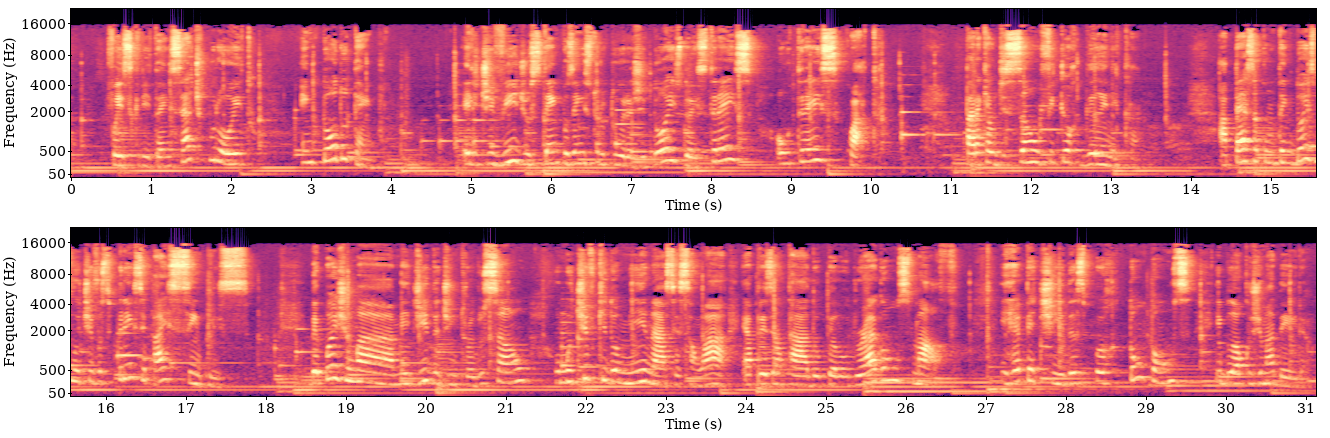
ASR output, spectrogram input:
foi escrita em 7 por 8 em todo o tempo. Ele divide os tempos em estruturas de 2, 2, 3 ou 3, 4, para que a audição fique orgânica. A peça contém dois motivos principais simples. Depois de uma medida de introdução, o motivo que domina a seção A é apresentado pelo Dragon's Mouth e repetidas por tontons e blocos de madeira.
